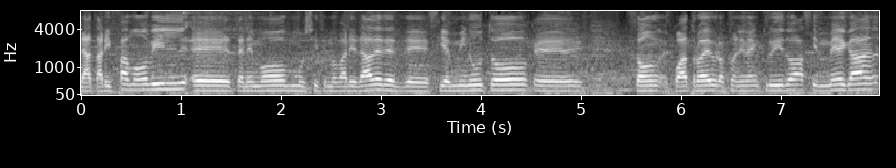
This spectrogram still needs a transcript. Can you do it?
La tarifa móvil eh, tenemos muchísimas variedades, desde 100 minutos, que son 4 euros con IVA incluido, a 100 megas,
